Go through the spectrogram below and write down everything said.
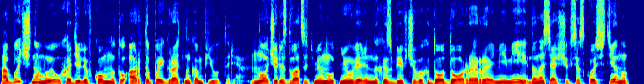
Обычно мы уходили в комнату Арта поиграть на компьютере, но через 20 минут неуверенных и сбивчивых до-до, ре-ре, ми-ми, доносящихся сквозь стену,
